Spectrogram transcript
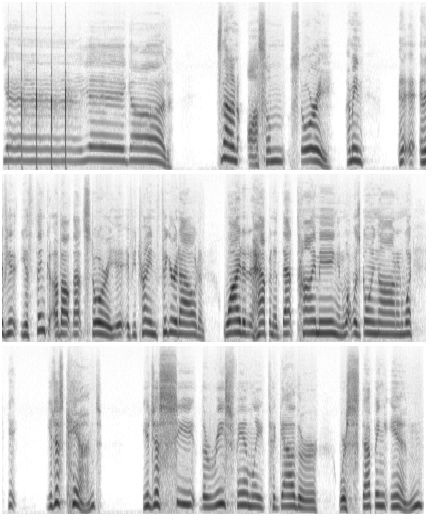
Yay! Yay, God. Isn't that an awesome story? I mean, a- and if you, you think about that story, if you try and figure it out and why did it happen at that timing and what was going on and what, you, you just can't. You just see the Reese family together. We're stepping in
